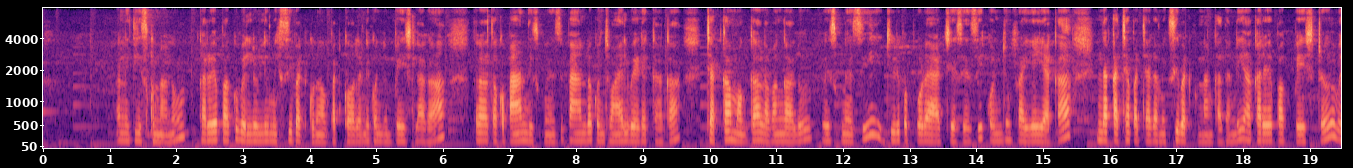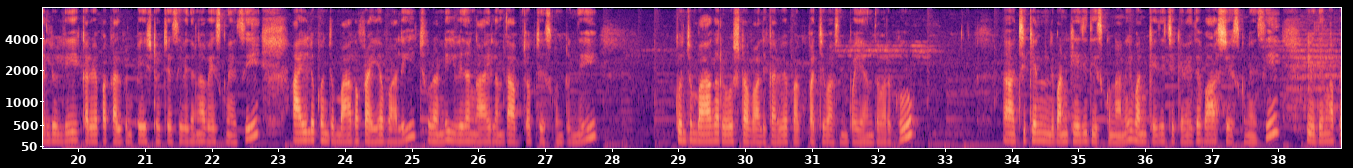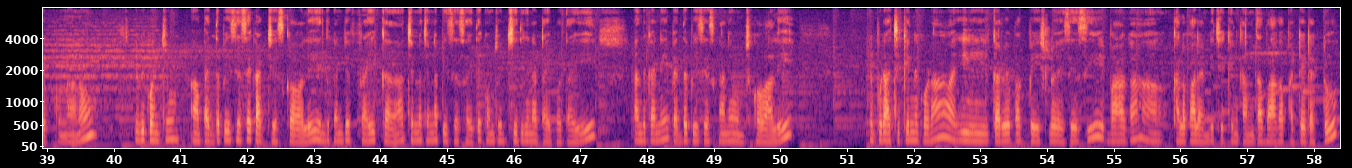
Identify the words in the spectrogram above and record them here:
అన్ని తీసుకున్నాను. కరివేపాకు వెల్లుల్లి మిక్సీ పట్టుకున్న పట్టుకోవాలండి. కొంచెం పేస్ట్ లాగా. తర్వాత ఒక ప్యాన్ తీసుకునేసి ప్యాన్లో కొంచెం ఆయిల్ వేడెక్కాక చెక్క మొగ్గ లవంగాలు వేసుకునేసి జీడిపప్పు కూడా యాడ్ చేసేసి కొంచెం ఫ్రై అయ్యాక ఇందాక కచ్చా పచ్చాగా మిక్సీ పట్టుకున్నాం కదండి. ఆ కరివేపాకు పేస్ట్ వెల్లుల్లి కరివేపాకు కలిపిన పేస్ట్ వచ్చేసి ఈ విధంగా వేసుకునేసి ఆయిల్ కొంచెం బాగా ఫ్రై అవ్వాలి. చూడండి ఈ విధంగా ఆయిల్ అంతా అబ్జర్వ్ చేసుకుంటుంది. కొంచెం బాగా రోస్ట్ అవ్వాలి కరివేపాకు పచ్చివాసన పోయేంత వరకు. చికెన్ వన్ కేజీ తీసుకున్నాను. వన్ కేజీ చికెన్ అయితే వాష్ చేసుకునేసి ఈ విధంగా పెట్టుకున్నాను. ఇవి కొంచెం పెద్ద పీసెసే కట్ చేసుకోవాలి. ఎందుకంటే ఫ్రై కదా చిన్న చిన్న పీసెస్ అయితే కొంచెం చిదిగినట్టు అయిపోతాయి. అందుకని పెద్ద పీసెస్గానే ఉంచుకోవాలి. ఇప్పుడు ఆ చికెన్ని కూడా ఈ కరివేపాకు పేస్ట్లో వేసేసి బాగా కలపాలండి. చికెన్కి అంతా బాగా పట్టేటట్టు.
